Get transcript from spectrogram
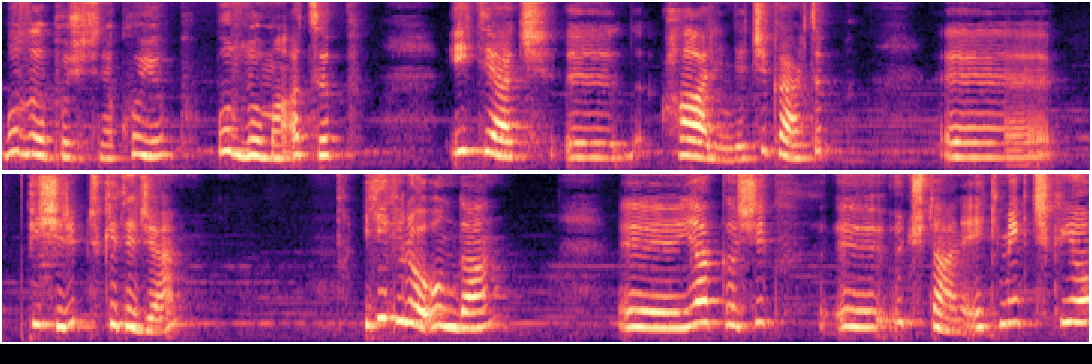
buzdolabı poşetine koyup buzluğuma atıp ihtiyaç e, halinde çıkartıp e, pişirip tüketeceğim. 2 kilo undan e, yaklaşık 3 tane ekmek çıkıyor.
